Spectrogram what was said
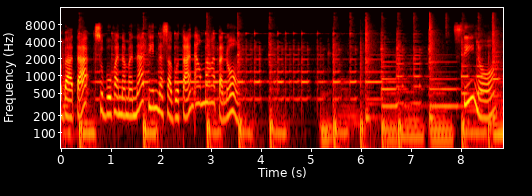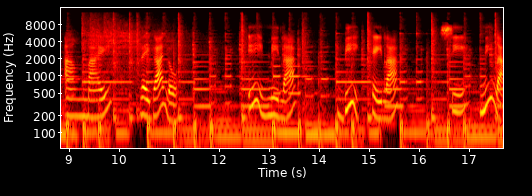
Mga bata, subukan naman natin na sagutan ang mga tanong. Sino ang may regalo? A. Mila B. Kayla C. Nila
